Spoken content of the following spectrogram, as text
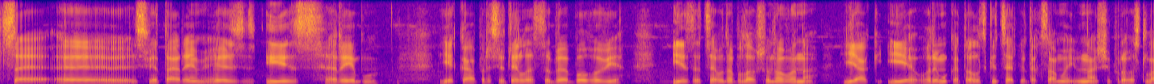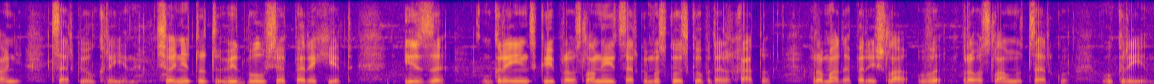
Це е, свята Рим е, із Риму, яка присвятила себе Богові. І за це вона була вшанована як і у Римо-католицькій церкві, так само і в нашій православній церкві України. Сьогодні тут відбувся перехід із Української православної церкви Московського патріархату. Громада перейшла в Православну церкву України.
